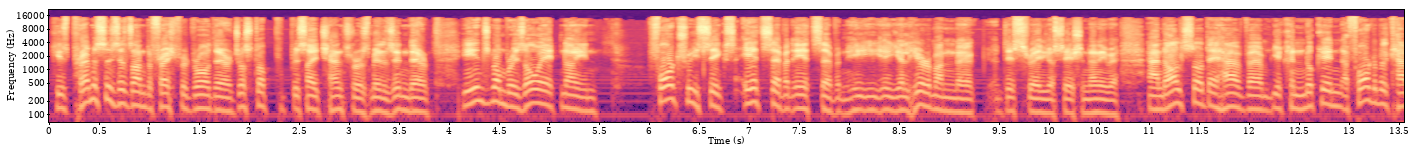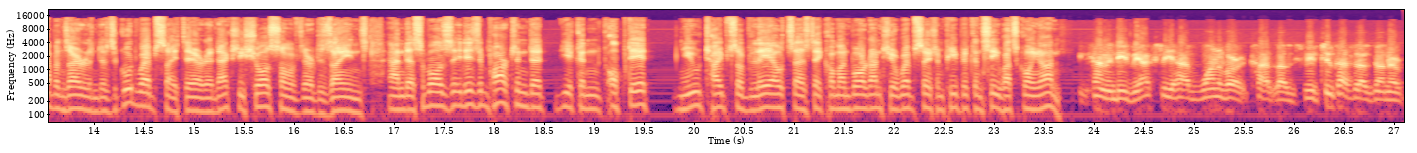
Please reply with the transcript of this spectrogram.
his premises is on the Freshford Road there, just up beside Chancellor's Mills in there. Ian's number is 089 436 8787. You'll hear him on uh, this radio station anyway. And also, they have, um, you can look in Affordable Cabins Ireland. There's a good website there and actually shows some of their designs. And I suppose it is important that you can update new types of layouts as they come on board onto your website and people can see what's going on. You can indeed. We actually have one of our catalogues. We have two catalogues on our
